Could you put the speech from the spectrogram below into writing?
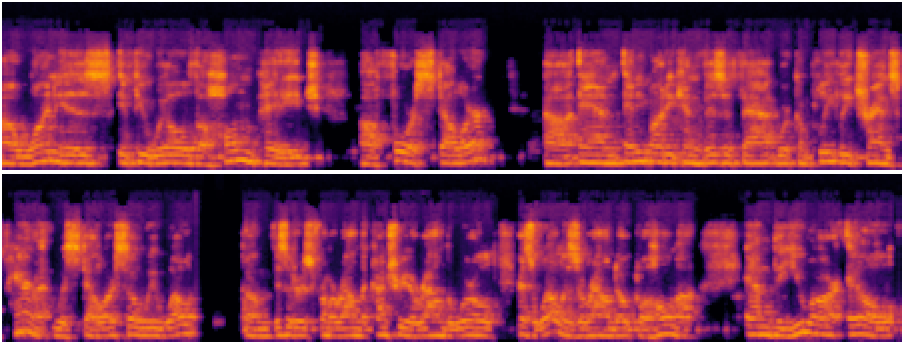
Uh, one is, if you will, the home page uh, for Stellar. Uh, and anybody can visit that. We're completely transparent with Stellar, so we welcome visitors from around the country, around the world, as well as around Oklahoma. And the URL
